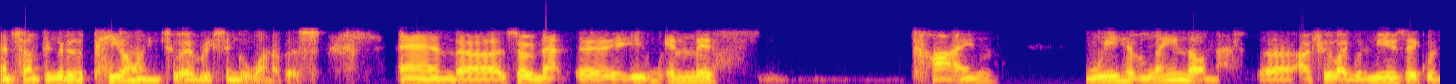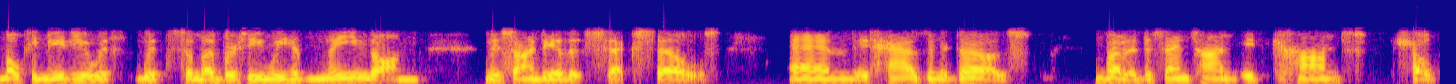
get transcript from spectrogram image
and something that is appealing to every single one of us. And uh, so, that, uh, in this time, we have leaned on that. Uh, I feel like with music, with multimedia, with with celebrity, we have leaned on this idea that sex sells, and it has and it does. But at the same time, it can't help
